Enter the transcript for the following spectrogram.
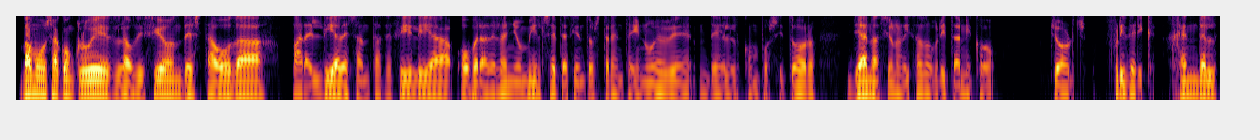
Vamos a concluir la audición de esta oda para el Día de Santa Cecilia, obra del año 1739 del compositor ya nacionalizado británico George Friedrich Händel,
